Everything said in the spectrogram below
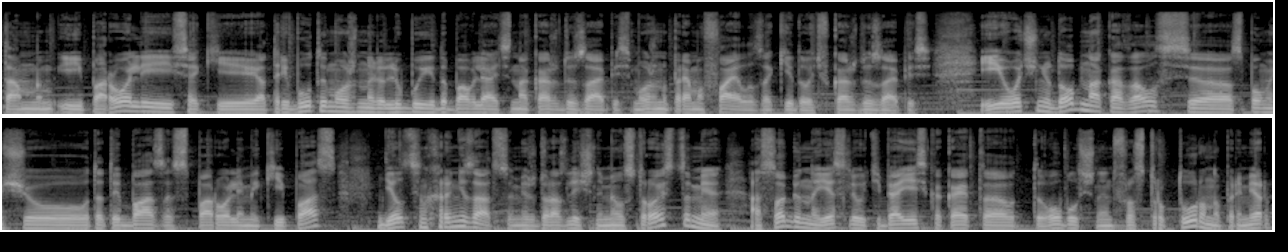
Там и пароли, и всякие атрибуты можно любые добавлять на каждую запись. Можно прямо файлы закидывать в каждую запись. И очень удобно оказалось э, с помощью вот этой базы с паролями KeyPass делать синхронизацию между различными устройствами, особенно если у тебя есть какая-то вот облачная инфраструктура, например,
